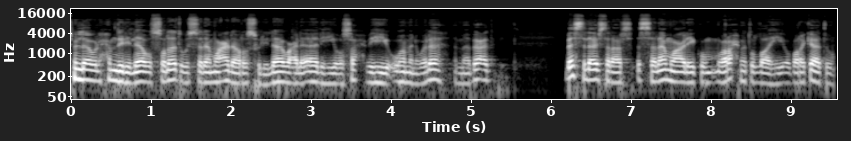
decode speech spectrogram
بسم الله والحمد لله والصلاة والسلام على رسول الله وعلى آله وصحبه ومن والاه أما بعد Beste luisteraars, assalamu alaikum wa rahmatullahi wa barakatuh.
